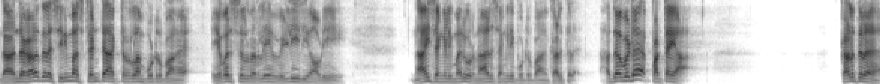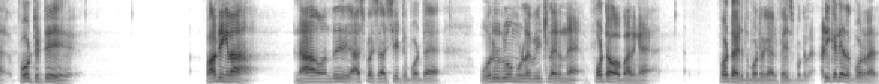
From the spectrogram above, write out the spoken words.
இந்த அந்த காலத்தில் சினிமா ஸ்டண்ட் ஆக்டர்லாம் போட்டிருப்பாங்க. எவர் சில்வர்லேயும் வெள்ளியிலையும் அப்படி நாய் சங்கிலி மாதிரி ஒரு நாலு சங்கிலி போட்டிருப்பாங்க கழுத்தில். அதை விட பட்டையா? கழுத்தில் போட்டுட்டு பார்த்தீங்களா நான் வந்து ஆஸ்பெக்டாஸ் ஷீட்டு போட்ட ஒரு ரூம் உள்ள வீட்டில் இருந்தேன். ஃபோட்டோவை பாருங்கள் ஃபோட்டோ எடுத்து போட்டிருக்காரு ஃபேஸ்புக்கில் அடிக்கடி அதை போடுறாரு.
